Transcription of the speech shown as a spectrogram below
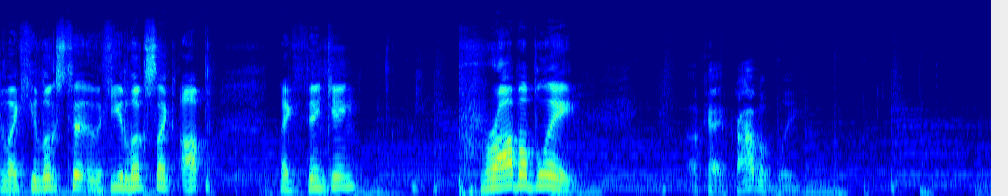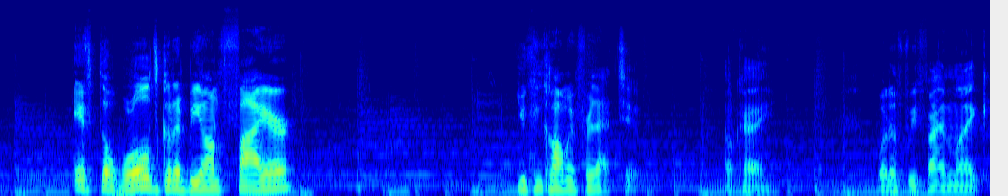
like he looks to he looks like up, like thinking, probably Okay, probably. if the world's gonna be on fire, you can call me for that too. Okay. What if we find like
